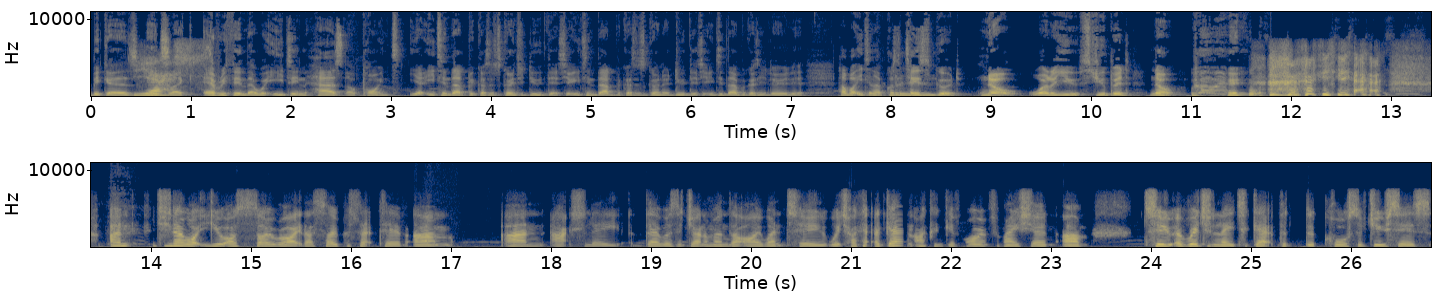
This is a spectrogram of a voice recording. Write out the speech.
because yes. it's like everything that we're eating has a point. You're eating that because it's going to do this. You're eating that because it's going to do this. You're eating that because you're doing it. How about eating that because mm-hmm. it tastes mm-hmm. good? No. What are you stupid? No. yeah. And do you know what? You are so right. That's so perceptive. Um, and actually, there was a gentleman that I went to, which I can, again I can give more information. Um, to originally to get the, the course of juices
